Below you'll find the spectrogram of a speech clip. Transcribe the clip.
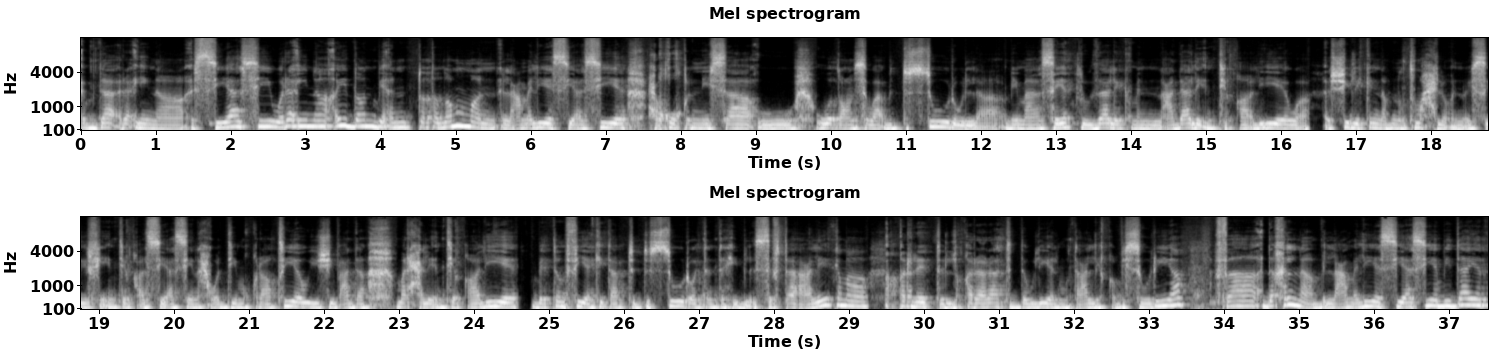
إبداء رأينا السياسي ورأينا أيضا بأن تتضمن العملية السياسية حقوق النساء ووضعهم سواء بالدستور ولا بما سيتلو ذلك من عدالة انتقالية والشيء اللي كنا بنطمح له أنه يصير في انتقال سياسي نحو الديمقراطية ويجي بعدها مرحلة انتقالية بتم فيها كتابة الدستور وتنتهي بالاستفتاء عليه. كما أقر مرت القرارات الدولية المتعلقة بسوريا فدخلنا بالعملية السياسية بداية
